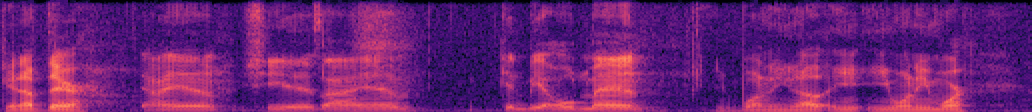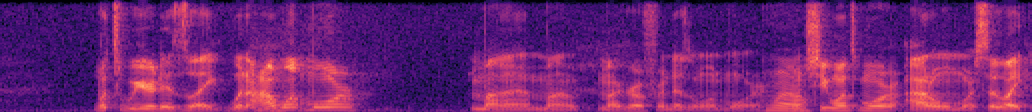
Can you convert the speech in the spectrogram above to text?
getting up there. I am. She is. I am. Getting to be an old man. You want any? other- You, you want any more? What's weird is like when I want more, my my my girlfriend doesn't want more. Well- when she wants more, I don't want more. So like,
